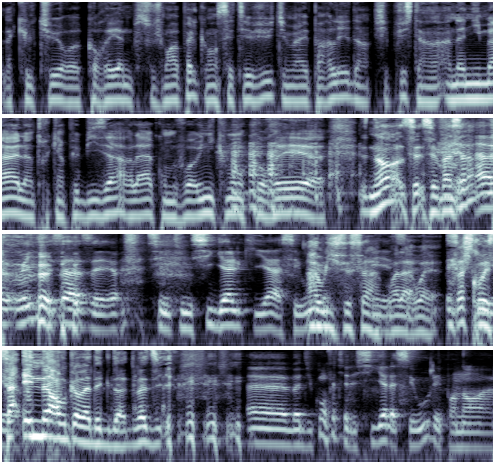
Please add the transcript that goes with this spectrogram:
la culture coréenne parce que je me rappelle quand on s'était vu, tu m'avais parlé d'un, je sais plus, c'était un, un animal, un truc un peu bizarre là qu'on ne voit uniquement en Corée. Non, c'est c'est pas ça? Ah oui, c'est ça, c'est une cigale qu'il y a à Séoul. Ah oui, c'est ça. Et Voilà, ça- ouais. Ça, je trouvais ça énorme comme anecdote. Vas-y. Euh, bah, du coup, en fait, il y a des cigales à Séoul et pendant, euh,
